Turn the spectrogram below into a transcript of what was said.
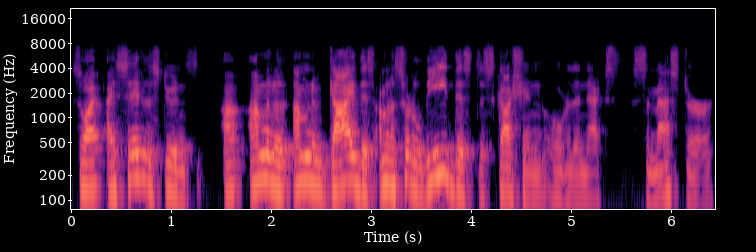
So I, I say to the students, I, I'm gonna I'm gonna guide this. I'm gonna sort of lead this discussion over the next semester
